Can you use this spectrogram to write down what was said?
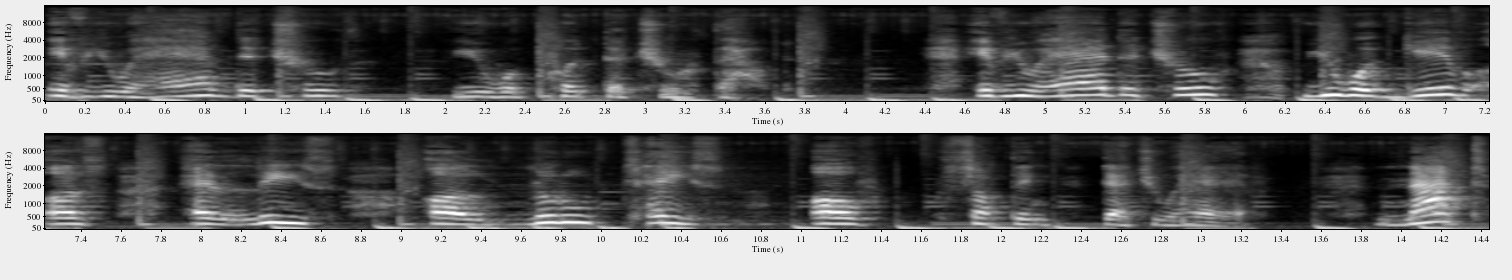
if you have the truth, you will put the truth out. If you had the truth, you would give us at least a little taste of something that you have. Not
